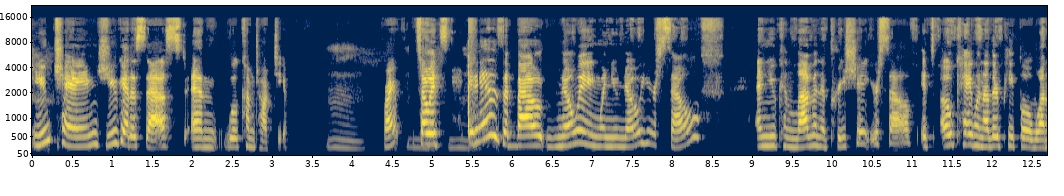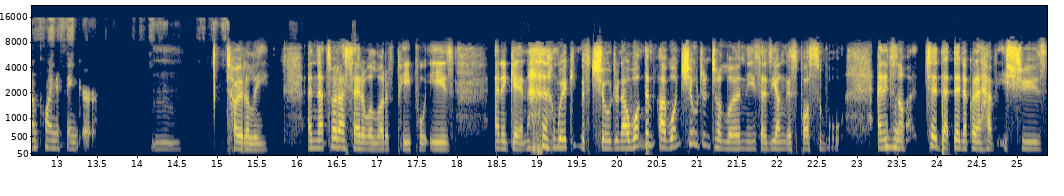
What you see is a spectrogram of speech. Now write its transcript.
you change, you get assessed, and we'll come talk to you. Mm. Right. Mm. So it's mm. it is about knowing when you know yourself and you can love and appreciate yourself. It's okay when other people want to point a finger. Mm. Totally. And that's what I say to a lot of people is and again working with children i want them i want children to learn these as young as possible and it's mm-hmm. not to, that they're not going to have issues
